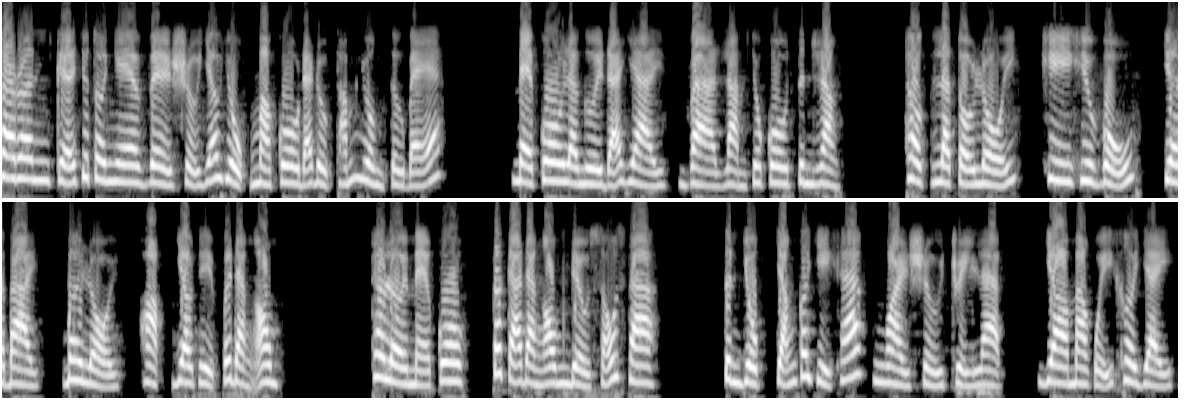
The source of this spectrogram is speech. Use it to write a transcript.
Karen kể cho tôi nghe về sự giáo dục mà cô đã được thấm nhuần từ bé. Mẹ cô là người đã dạy và làm cho cô tin rằng thật là tội lỗi khi khiêu vũ, chơi bài, bơi lội hoặc giao thiệp với đàn ông. Theo lời mẹ cô, tất cả đàn ông đều xấu xa. Tình dục chẳng có gì khác ngoài sự trụy lạc do ma quỷ khơi dậy.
